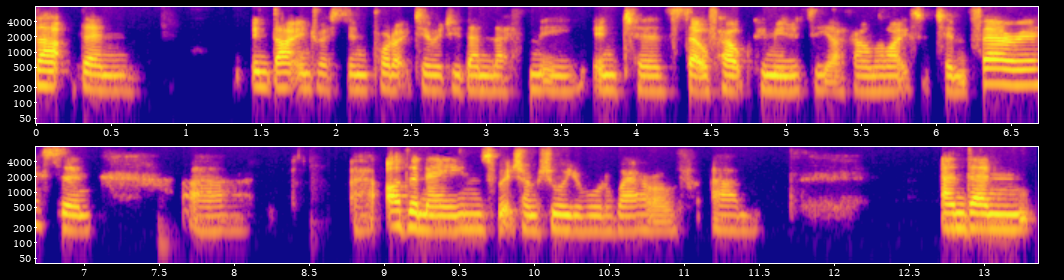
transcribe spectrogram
That then, in that interest in productivity, then left me into self-help community. I found the likes of Tim Ferriss and uh, uh, other names, which I'm sure you're all aware of. Um, and then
